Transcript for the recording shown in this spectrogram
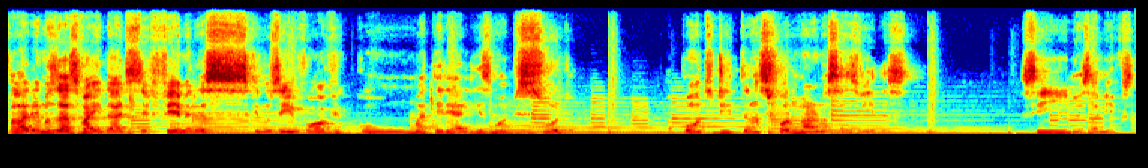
falaremos das vaidades efêmeras que nos envolve com um materialismo absurdo, a ponto de transformar nossas vidas. Sim, meus amigos,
